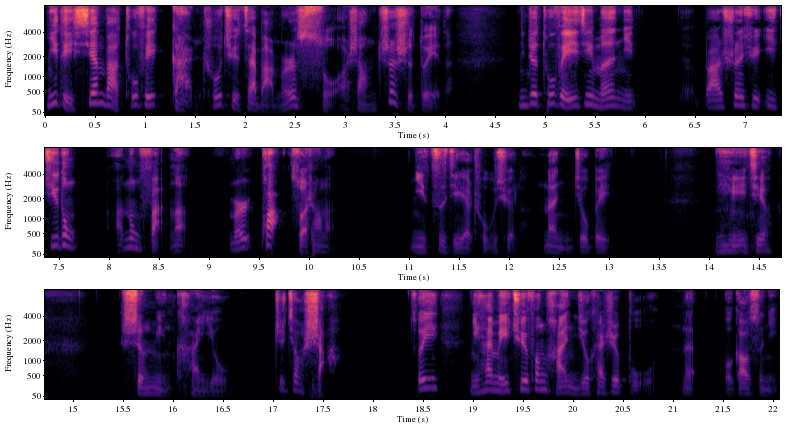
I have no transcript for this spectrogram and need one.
你得先把土匪赶出去，再把门锁上，这是对的。你这土匪一进门，你把顺序一激动啊，弄反了，门咵锁上了，你自己也出不去了，那你就被，你就生命堪忧，这叫傻。所以你还没驱风寒，你就开始补，那我告诉你，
